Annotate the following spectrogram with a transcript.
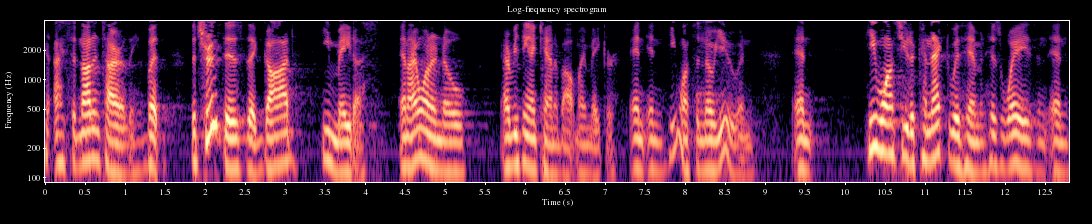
I said, "Not entirely, but the truth is that God He made us, and I want to know everything I can about my Maker, and and He wants to know you, and and he wants you to connect with Him and His ways, and and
